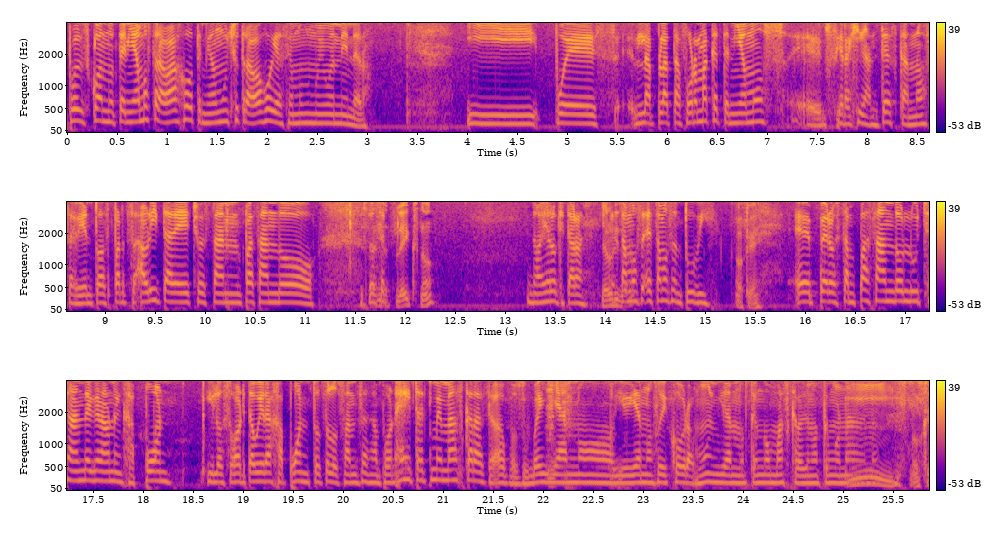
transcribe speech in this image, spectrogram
pues, cuando teníamos trabajo, teníamos mucho trabajo y hacíamos muy buen dinero. Y pues la plataforma que teníamos eh, era gigantesca, ¿no? Se veía en todas partes. Ahorita, de hecho, están pasando. Está los- Netflix, ¿no? No, ya lo quitaron. ¿Ya lo estamos, quitaron? estamos en Tubi. Ok. Eh, pero están pasando lucha underground en Japón. Y los ahorita voy a ir a Japón. Entonces los fans en Japón, hey, tráeme máscaras. Y, ah, pues, güey, ya no, yo ya no soy Cobra Moon, ya no tengo máscaras, ya no tengo nada. ¿no? Mm, ok.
